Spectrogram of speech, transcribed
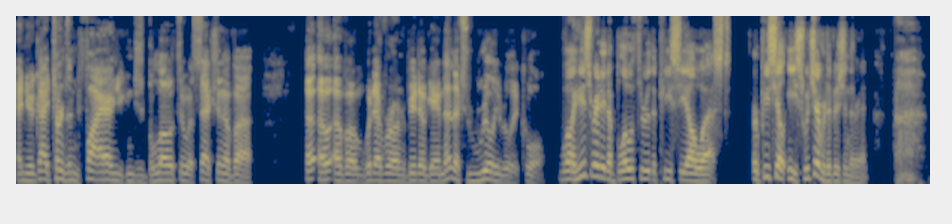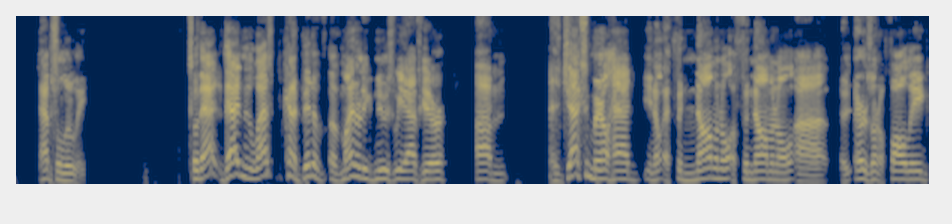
and your guy turns into fire, and you can just blow through a section of a of a whatever on a video game. That looks really really cool. Well, he's ready to blow through the PCL West or PCL East, whichever division they're in. absolutely. So that that and the last kind of bit of, of minor league news we have here, um, as Jackson Merrill had, you know, a phenomenal, a phenomenal uh Arizona Fall League.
